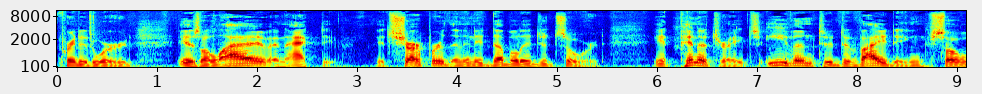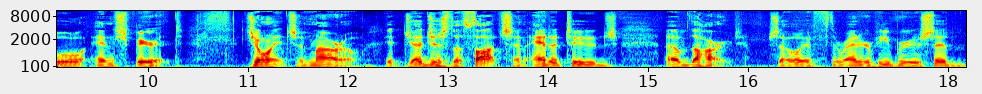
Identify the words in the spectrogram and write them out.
printed word, is alive and active. It's sharper than any double-edged sword. It penetrates even to dividing soul and spirit, joints and marrow. It judges the thoughts and attitudes of the heart." So, if the writer of Hebrews said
